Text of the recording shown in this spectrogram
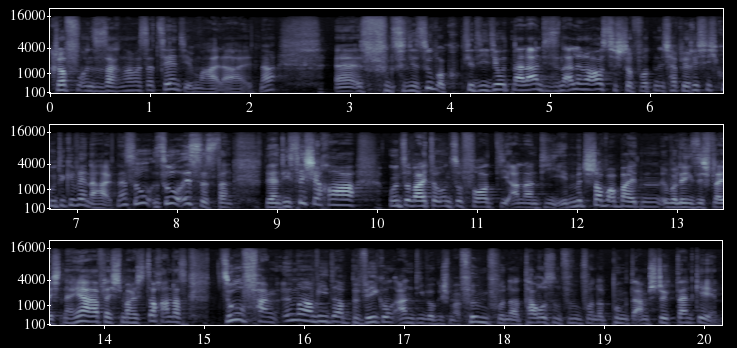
klopfen und so sagen, was erzählen die immer halt. Ne? Äh, es funktioniert super. Guck dir die Idioten alle an, die sind alle nur ausgestoppt worden. Ich habe hier richtig gute Gewinne halt. Ne? So, so ist es. Dann werden die sicherer und so weiter und so fort. Die anderen, die eben mit Stopp arbeiten, überlegen sich vielleicht, naja, vielleicht mache ich es doch anders. So fangen immer wieder Bewegungen an, die wirklich mal 500, 1500 Punkte am Stück dann gehen.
